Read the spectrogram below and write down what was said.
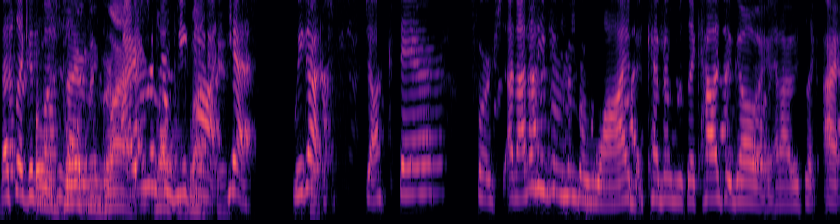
That's like as Oh, much as I remember. Glass, I remember Vault we Glass, got yes. Yes, we got stuck there for, and I don't even remember why. But Kevin was like, "How's it going?" And I was like, "I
